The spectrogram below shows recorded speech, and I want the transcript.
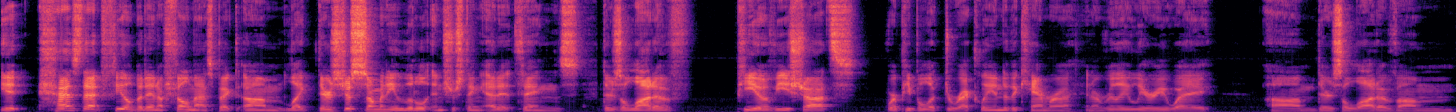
it has that feel but in a film aspect. Um like there's just so many little interesting edit things. There's a lot of pov shots where people look directly into the camera in a really leery way. Um there's a lot of um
